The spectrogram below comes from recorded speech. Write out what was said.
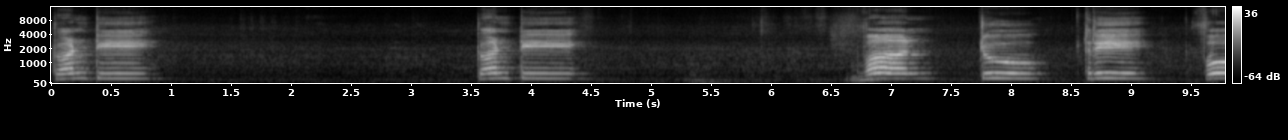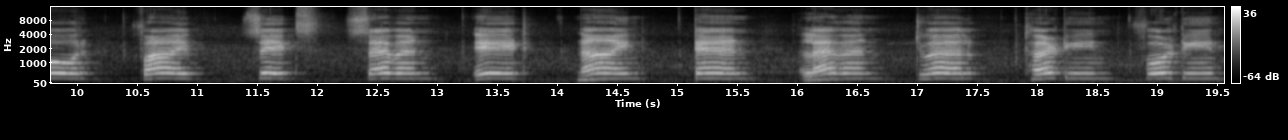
20 twenty, one, two, three, four, five, six, seven, eight, nine, ten eleven twelve, thirteen, fourteen,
